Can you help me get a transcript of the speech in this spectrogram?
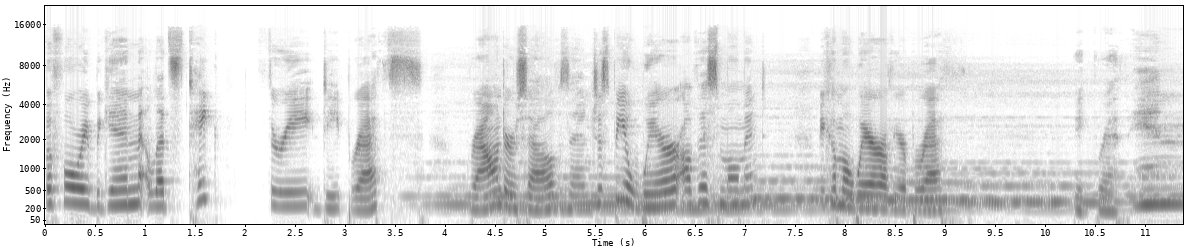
Before we begin, let's take three deep breaths, ground ourselves, and just be aware of this moment. Become aware of your breath. Big breath in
